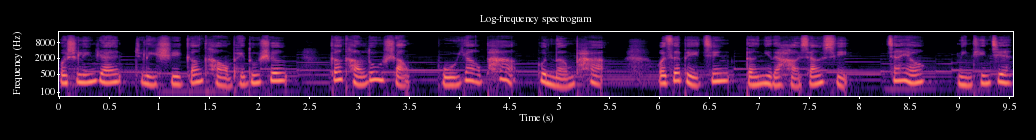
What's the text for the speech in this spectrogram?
我是林然，这里是高考陪读生。高考路上不要怕，不能怕。我在北京等你的好消息，加油！明天见。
